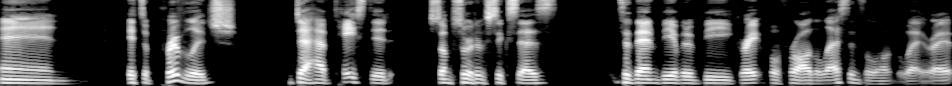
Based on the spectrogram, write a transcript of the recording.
And it's a privilege to have tasted some sort of success to then be able to be grateful for all the lessons along the way, right?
